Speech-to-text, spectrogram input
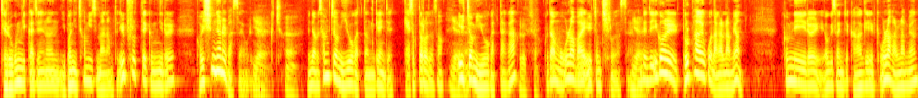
제로 금리까지는 이번이 처음이지만 아무튼 1%대 금리를 거의 10년을 봤어요, 우리가. 예. 그렇죠. 예. 왜냐하면 3.25 갔던 게 이제 계속 떨어져서 예. 1.25 갔다가 그렇죠. 그다음 뭐 올라봐야 1.75였어요. 예. 근데 이제 이걸 돌파하고 나가려면 금리를 여기서 이제 강하게 이렇게 올라가려면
